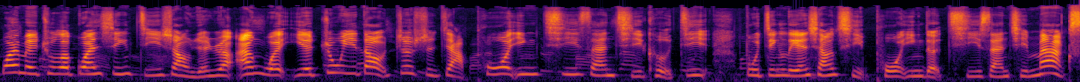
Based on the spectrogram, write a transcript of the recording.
外媒除了关心机上人员安危，也注意到这是架波音七三七客机，不禁联想起波音的七三七 MAX，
